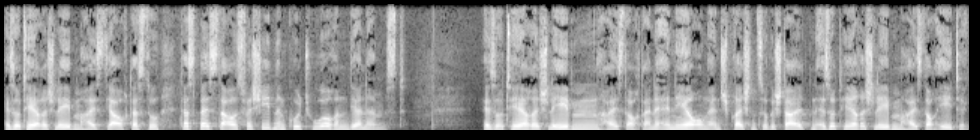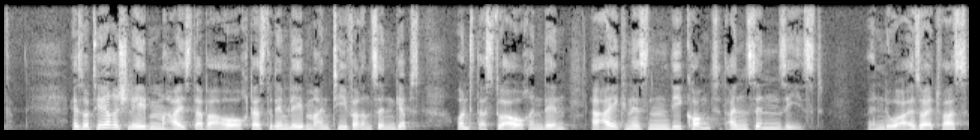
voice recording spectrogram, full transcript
Esoterisch leben heißt ja auch, dass du das Beste aus verschiedenen Kulturen dir nimmst. Esoterisch leben heißt auch deine Ernährung entsprechend zu gestalten. Esoterisch leben heißt auch Ethik. Esoterisch leben heißt aber auch, dass du dem Leben einen tieferen Sinn gibst und dass du auch in den Ereignissen, die kommt, einen Sinn siehst. Wenn du also etwas,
